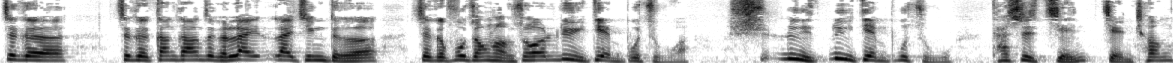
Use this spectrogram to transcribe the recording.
这个这个刚刚这个赖赖清德这个副总统说绿电不足啊，是绿绿电不足，它是简简称，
